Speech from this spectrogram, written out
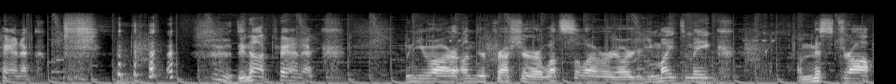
panic. Do not panic when you are under pressure whatsoever, or you might make a misdrop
